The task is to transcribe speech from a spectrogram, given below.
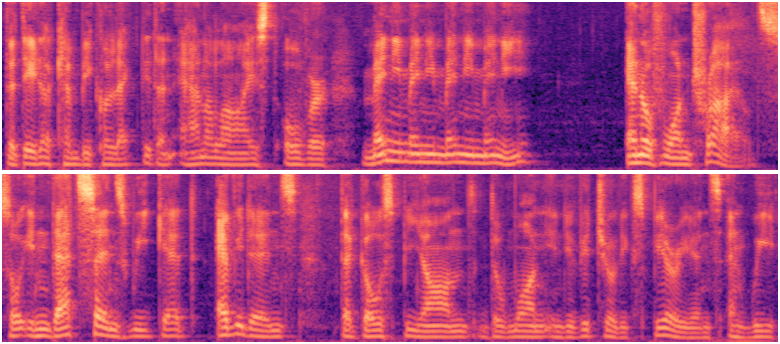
the data can be collected and analyzed over many, many, many, many N of one trials. So, in that sense, we get evidence that goes beyond the one individual experience, and we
